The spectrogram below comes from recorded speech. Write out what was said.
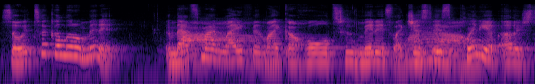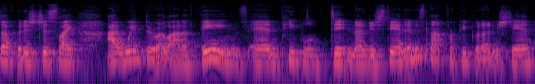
So it took a little minute. And that's my life in like a whole two minutes. Like, just it's plenty of other stuff, but it's just like I went through a lot of things and people didn't understand. And it's not for people to understand.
